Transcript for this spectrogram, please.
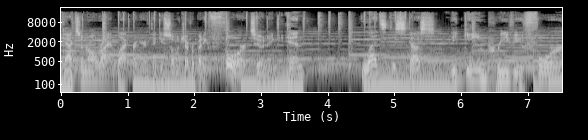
Pickaxe and Roll, Ryan Blackburn here. Thank you so much, everybody, for tuning in. Let's discuss the game preview for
